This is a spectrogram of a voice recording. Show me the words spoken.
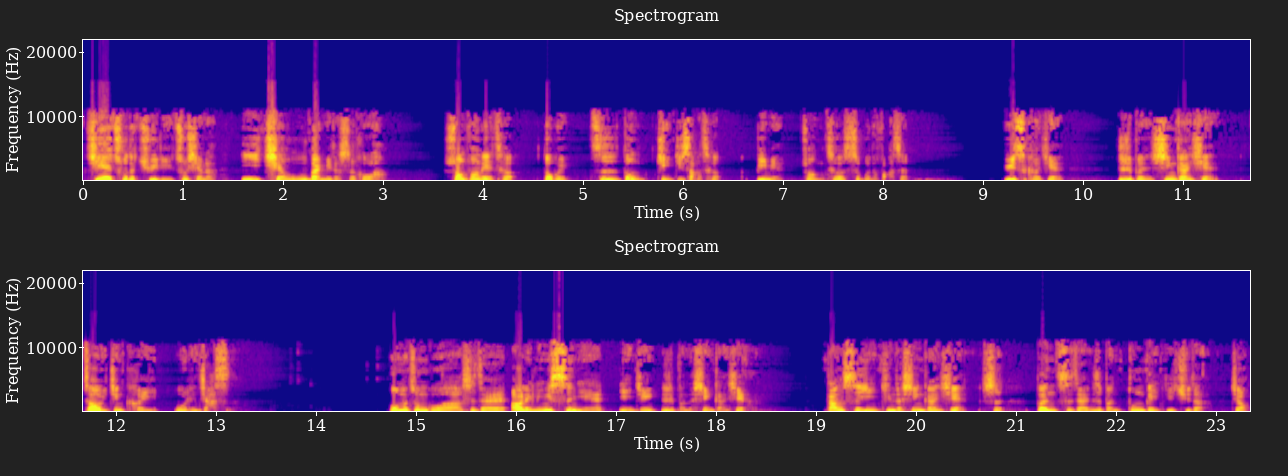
接触的距离出现了一千五百米的时候啊，双方列车都会自动紧急刹车，避免撞车事故的发生。由此可见，日本新干线早已经可以无人驾驶。我们中国啊，是在二零零四年引进日本的新干线。当时引进的新干线是奔驰在日本东北地区的叫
